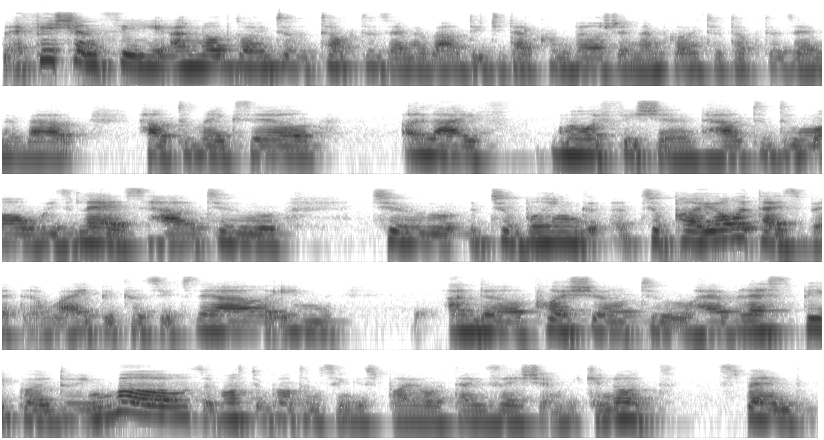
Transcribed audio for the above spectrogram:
efficiency, I'm not going to talk to them about digital conversion. I'm going to talk to them about how to make their uh, life more efficient, how to do more with less, how to to to bring to prioritize better, right? Because if they are in under pressure to have less people doing more, the most important thing is prioritization. We cannot spend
